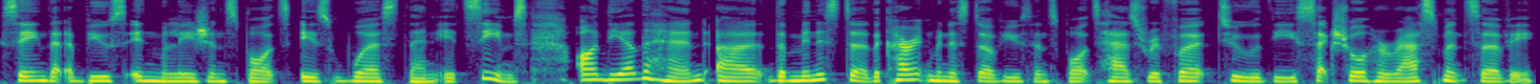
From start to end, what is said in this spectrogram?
saying that abuse in Malaysian sports is worse than it seems. On the other hand, uh, the minister, the current minister of youth and sports, has referred to the sexual harassment survey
